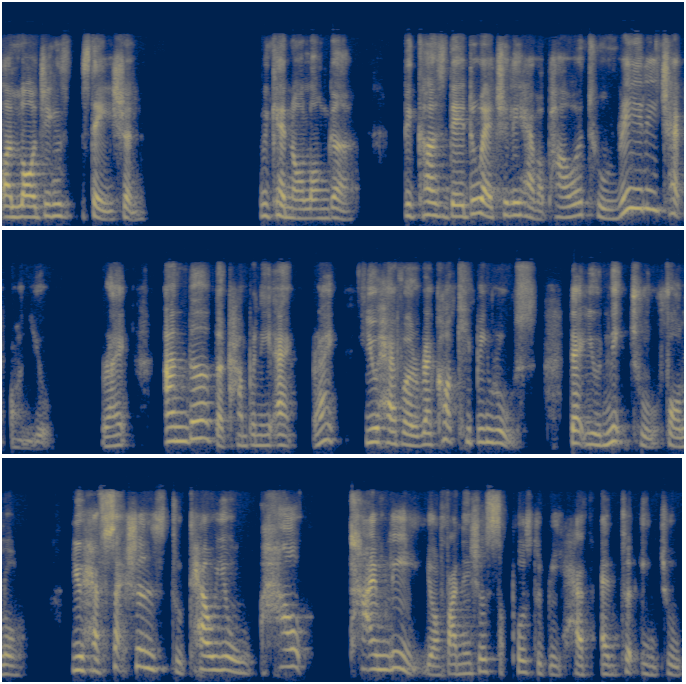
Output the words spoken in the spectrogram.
a lodging station. We can no longer because they do actually have a power to really check on you, right? Under the Company Act, right? You have a record keeping rules that you need to follow you have sections to tell you how timely your financials supposed to be have entered into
